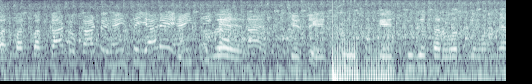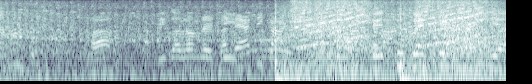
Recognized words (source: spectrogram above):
बस बस बस। काटो काटो यहीं से यार यहीं से ही काटना है पीछे से। केचू के सर्वर के बंदे हैं ना? हाँ। दिया।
